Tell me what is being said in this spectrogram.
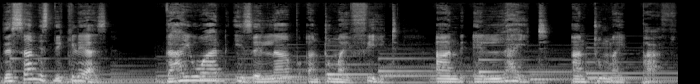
the psalmist declares, Thy word is a lamp unto my feet and a light unto my path.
